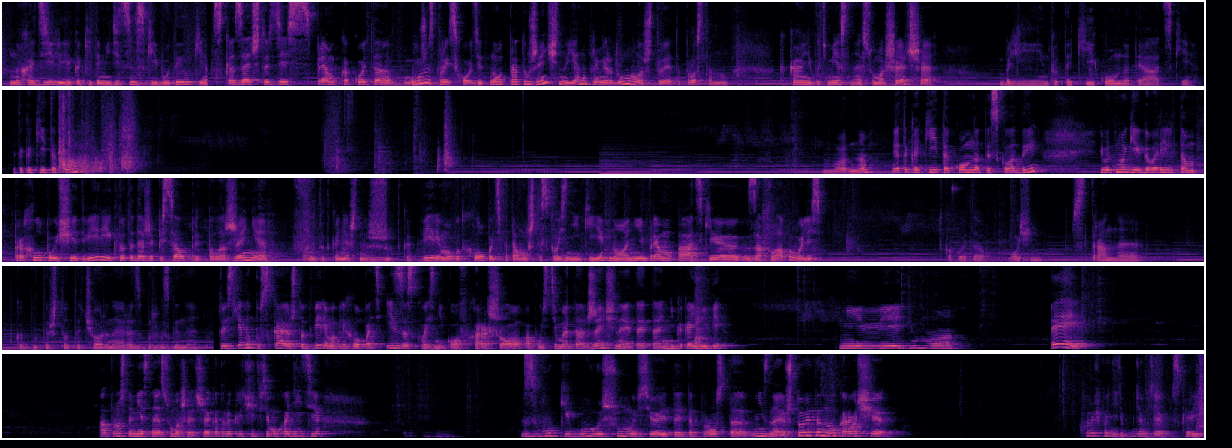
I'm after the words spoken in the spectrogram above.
находили какие-то медицинские бутылки. Сказать, что здесь прям какой-то ужас происходит. Но вот про ту женщину я, например, думала, что это просто, ну, какая-нибудь местная сумасшедшая. Блин, тут такие комнаты адские. Это какие-то ком... Ладно. Это какие-то комнаты-склады. И вот многие говорили там про хлопающие двери, и кто-то даже писал предположение. Фу, тут, конечно, жутко. Двери могут хлопать, потому что сквозняки, но они прям адски захлапывались. Какой-то очень странное, как будто что-то черное, разбрызганное. То есть я допускаю, что двери могли хлопать из-за сквозняков. Хорошо, опустим это. Женщина это, это никакая не ве... Не ведьма. Эй! А просто местная сумасшедшая, которая кричит всем уходите звуки, гулы, шумы, все это, это просто, не знаю, что это, но, короче, короче, пойдите, идемте скорее.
